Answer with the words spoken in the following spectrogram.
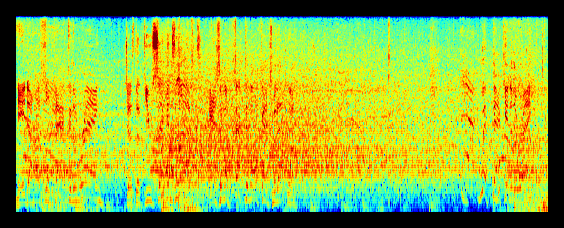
Need to hustle back to the ring. Just a few seconds left. And some effective offense with that one. Whip back into the ring.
